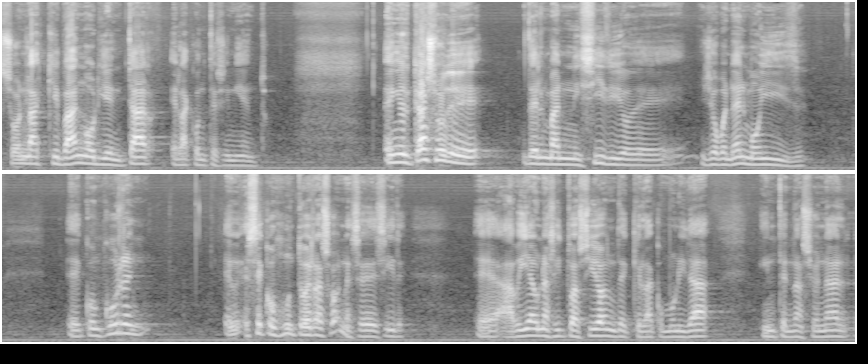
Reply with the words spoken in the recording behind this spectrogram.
son las que van a orientar el acontecimiento. En el caso del magnicidio de Jovenel Moïse, eh, concurren ese conjunto de razones, es decir, eh, había una situación de que la comunidad internacional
